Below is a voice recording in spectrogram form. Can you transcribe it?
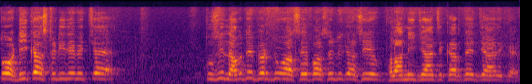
ਤੁਹਾਡੀ ਕਸਟਡੀ ਦੇ ਵਿੱਚ ਹੈ। ਤੁਸੀਂ ਲੱਭਦੇ ਫਿਰਦੇ ਹੋ, ਆਸੇ-ਪਾਸੇ ਵੀ ਅਸੀਂ ਫਲਾਨੀ ਜਾਂਚ ਕਰਦੇ ਜਾਂਚ ਕਰ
